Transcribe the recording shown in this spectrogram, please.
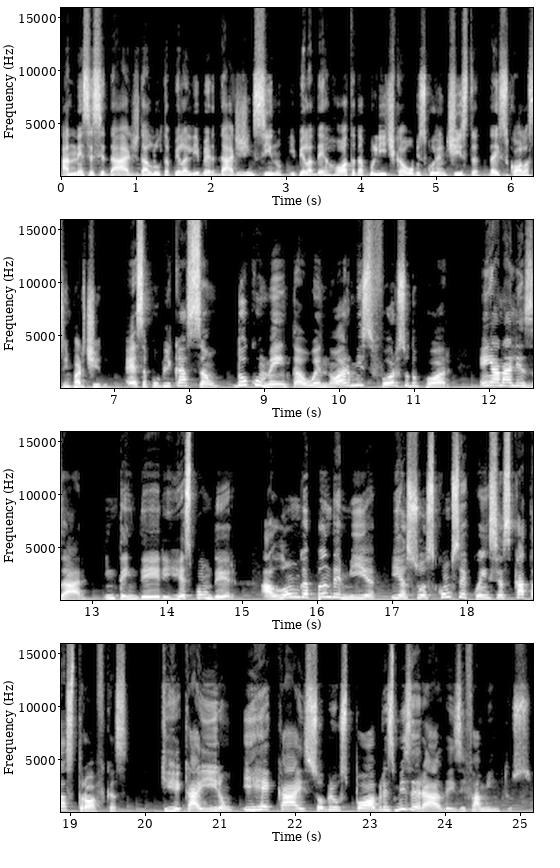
A necessidade da luta pela liberdade de ensino e pela derrota da política obscurantista da escola sem partido. Essa publicação documenta o enorme esforço do POR em analisar, entender e responder a longa pandemia e as suas consequências catastróficas, que recaíram e recai sobre os pobres miseráveis e famintos.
